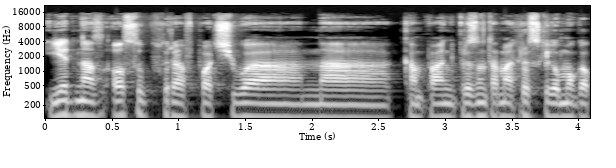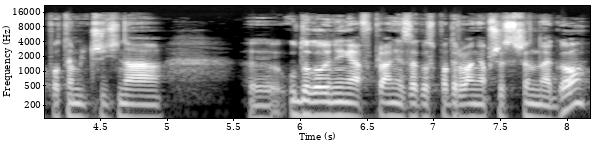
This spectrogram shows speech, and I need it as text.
jedna z osób, która wpłaciła na kampanię prezydenta Machrowskiego, mogła potem liczyć na y, udogodnienia w planie zagospodarowania przestrzennego.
